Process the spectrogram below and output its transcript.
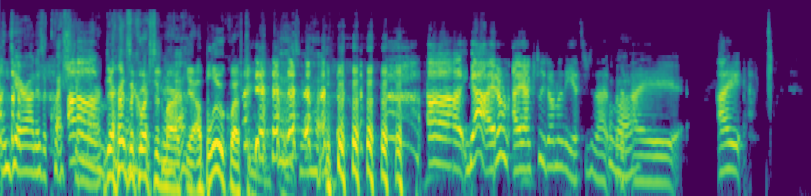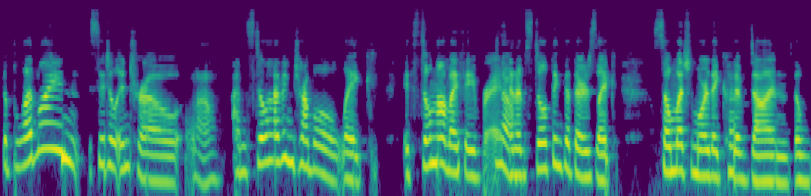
And Jaron is a question Um, mark. Daeron's a question mark. Yeah, a blue question mark. uh, yeah, I don't. I actually don't know the answer to that, but I, I, the bloodline sigil intro. Wow. I'm still having trouble. Like, it's still not my favorite, No. and i'm still think that there's like so much more they could have done. The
